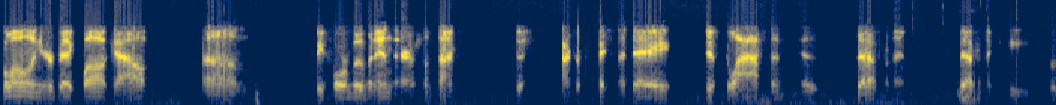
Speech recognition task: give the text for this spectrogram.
blowing your big buck out um, before moving in there. Sometimes just sacrificing a day, just glassing is definite, definite key for,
